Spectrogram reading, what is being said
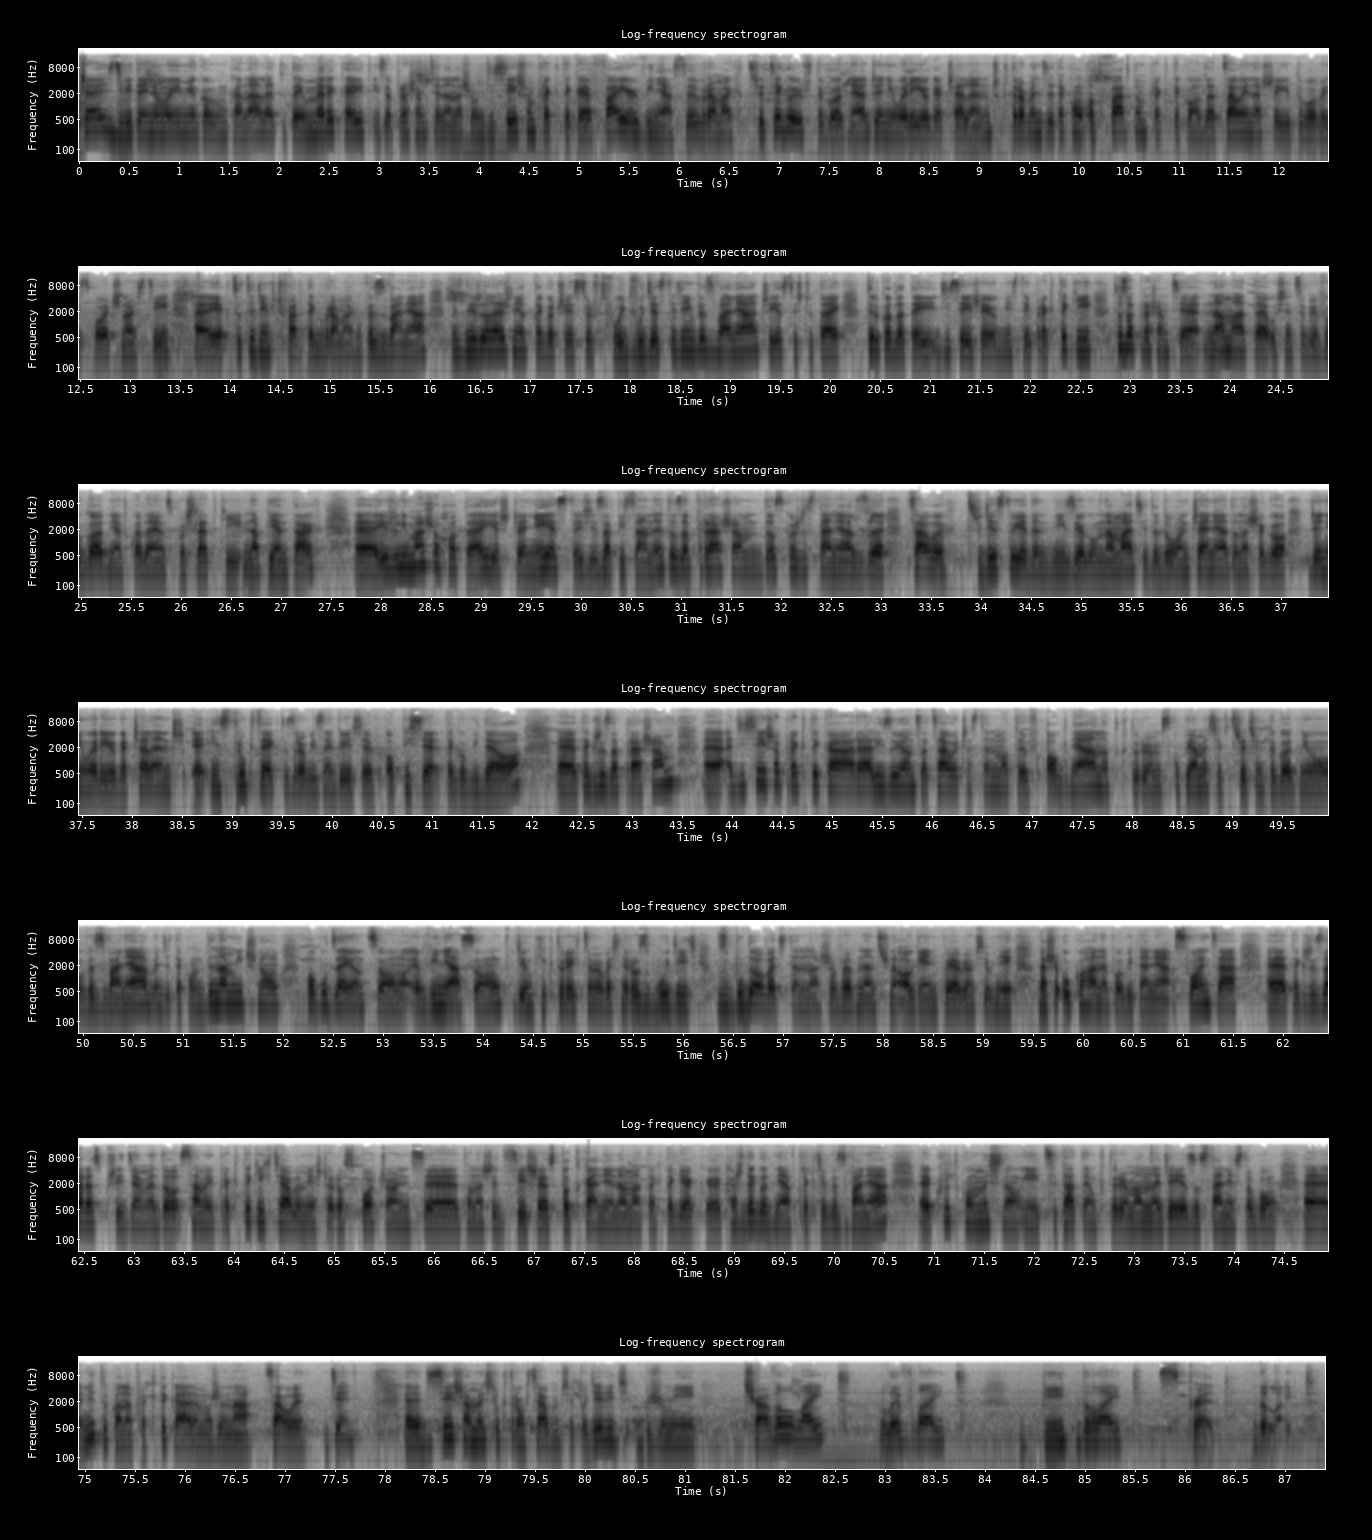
Cześć, witaj na moim jogowym kanale. Tutaj Mary Kate i zapraszam Cię na naszą dzisiejszą praktykę Fire Winiasy w ramach trzeciego już tygodnia January Yoga Challenge, która będzie taką otwartą praktyką dla całej naszej YouTube'owej społeczności, e, jak co tydzień w czwartek w ramach wyzwania. Więc niezależnie od tego, czy jest to już Twój 20 dzień wyzwania, czy jesteś tutaj tylko dla tej dzisiejszej ognistej praktyki, to zapraszam Cię na matę, usiądź sobie wygodnie, odkładając pośladki na piętach. E, jeżeli masz ochotę, jeszcze nie jesteś zapisany, to zapraszam do skorzystania z całych 31 dni z jogą na macie, do dołączenia do naszego January Yoga Challenge. E, instrukcja, jak to zrobić, znajduje się w opisie tego wideo, e, także zapraszam. E, a dzisiejsza praktyka realizująca cały czas ten motyw ognia, nad którym skupiamy się w trzecim tygodniu wyzwania, będzie taką dynamiczną, pobudzającą winiasą, dzięki której chcemy właśnie rozbudzić, zbudować ten nasz wewnętrzny ogień. Pojawią się w niej nasze ukochane powitania słońca. E, także zaraz przejdziemy do samej praktyki. Chciałabym jeszcze rozpocząć e, to nasze dzisiejsze spotkanie na matach, tak jak e, każdego dnia w trakcie wyzwania, krótką myślą i cytatem, który mam nadzieję zostanie z Tobą nie tylko na praktykę, ale może na cały dzień. Dzisiejsza myśl, którą chciałabym się podzielić, brzmi Travel light, live light, be the light, spread the light.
